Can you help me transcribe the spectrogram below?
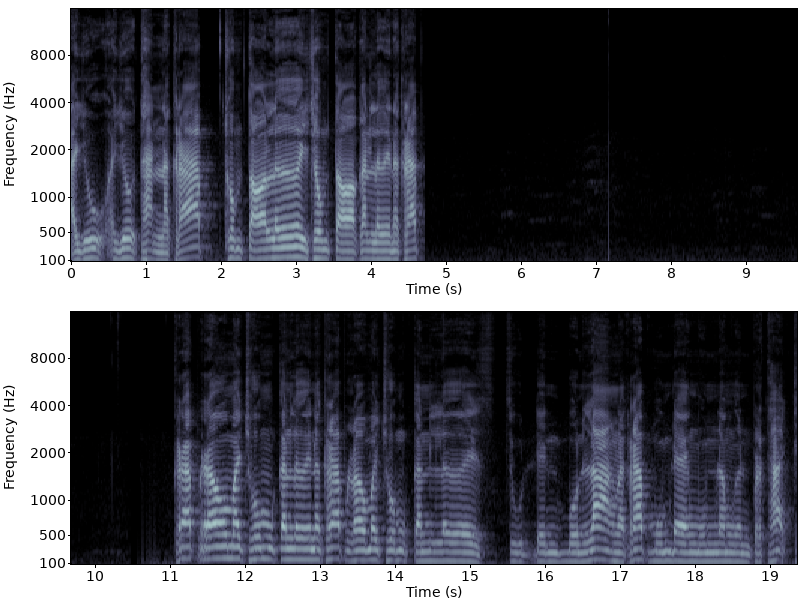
อายุอายุท่านนะครับ ชมต่อเลยชมต่อกันเลยนะครับ ครับเรามาชมกันเลยนะครับ เรามาชมกันเลย สูตรเด่นบนล่างนะครับ มุมแดงมุมน้ำเงินประทะแช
